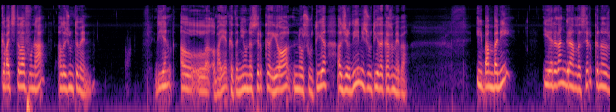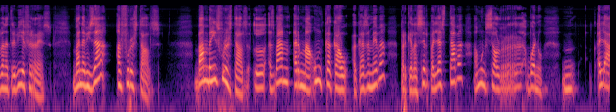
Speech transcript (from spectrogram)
que vaig telefonar a l'Ajuntament dient el, el, vaja, que tenia una serp que jo no sortia al jardí ni sortia de casa meva. I van venir i era tan gran la serp que no es van atrevir a fer res. Van avisar els forestals. Van venir els forestals, es va armar un cacau a casa meva perquè la serp allà estava amb un sol, bueno, allà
